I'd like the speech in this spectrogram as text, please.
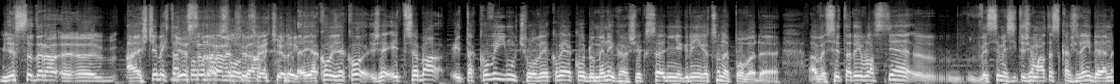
mě se teda... eh, A ještě bych tam se teda slogan, eh, jako, jako, že i třeba i takovýmu člověkovi jako Dominik Hašek se někdy něco nepovede. A vy si tady vlastně, eh, vy si myslíte, že máte zkažený den,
